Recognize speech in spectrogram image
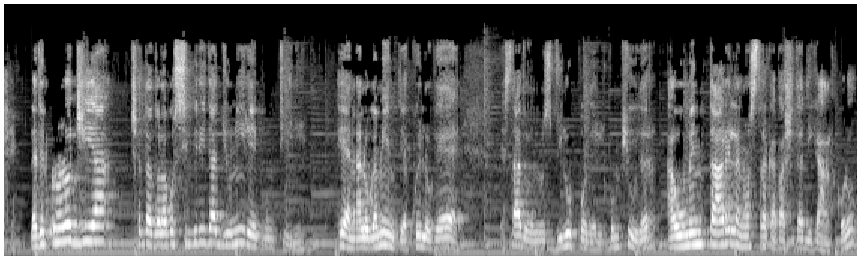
Sì. La tecnologia ci ha dato la possibilità di unire i puntini e analogamente a quello che è, è stato lo sviluppo del computer, aumentare la nostra capacità di calcolo,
